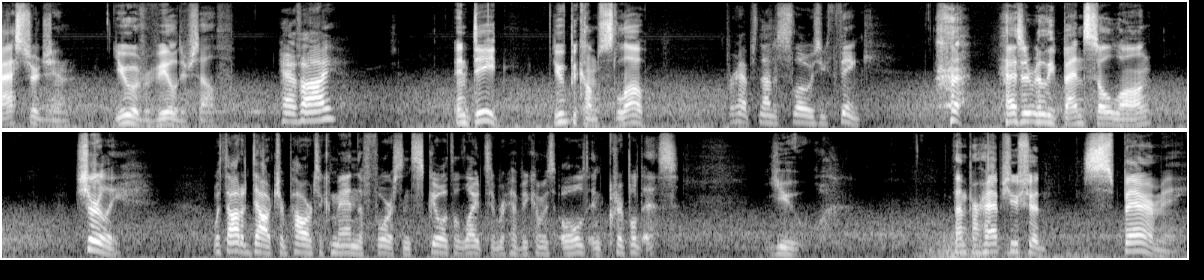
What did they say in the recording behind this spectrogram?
Master Jim, you have revealed yourself. Have I? Indeed, you've become slow. Perhaps not as slow as you think. Has it really been so long? Surely. Without a doubt, your power to command the Force and skill with the lightsaber have become as old and crippled as you. Then perhaps you should spare me.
